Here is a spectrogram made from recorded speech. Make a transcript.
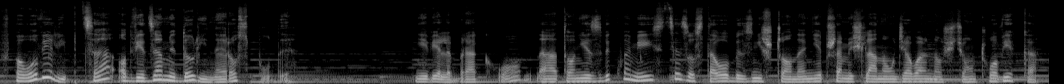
W połowie lipca odwiedzamy Dolinę Rozpudy. Niewiele brakło, a to niezwykłe miejsce zostałoby zniszczone nieprzemyślaną działalnością człowieka.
